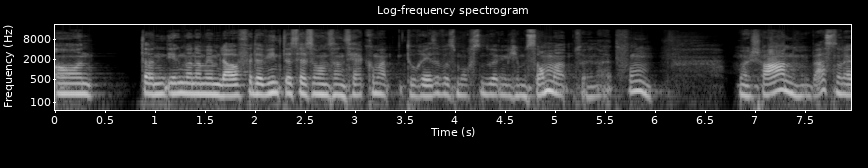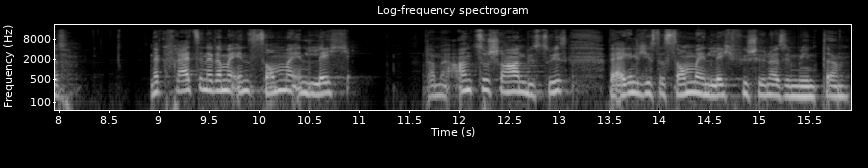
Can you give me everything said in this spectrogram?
Und dann irgendwann einmal im Laufe der Wintersaison sind sie hergekommen, du Resa, was machst du eigentlich im Sommer? So, ich, hm, mal schauen, ich weiß noch nicht. Na, freut sich nicht einmal im Sommer in Lech da mal anzuschauen, wie es so ist, weil eigentlich ist der Sommer in Lech viel schöner als im Winter.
